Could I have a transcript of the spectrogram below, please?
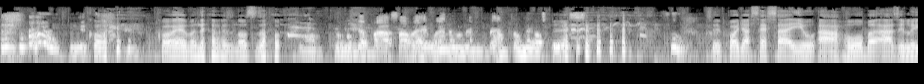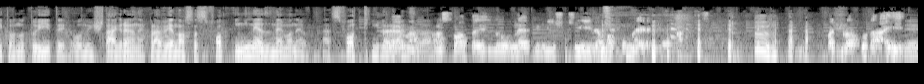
Qual, qual é, Manel? As nossas arrobas. Não, eu não quero passar vergonha, não, né? Me perguntar um negócio desse. Você pode acessar aí o arroba Azileitor no Twitter ou no Instagram, né? Pra ver as nossas fotinhas, né, Manel? As fotinhas. É, lá. mano, umas fotos aí do neto de vestido, uma comédia. Pode procurar aí.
